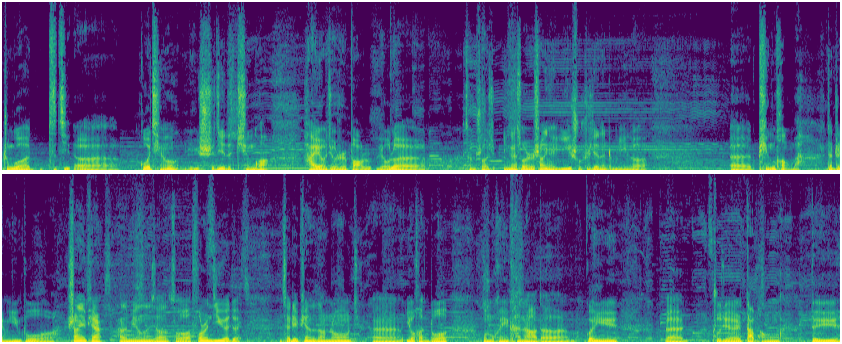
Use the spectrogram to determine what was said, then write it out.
中国自己的国情与实际的情况，还有就是保留了。怎么说？应该说是商业与艺术之间的这么一个呃平衡吧。的这么一部商业片它的名字叫做《缝纫机乐队》。在这片子当中，呃，有很多我们可以看到的关于呃主角大鹏对于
